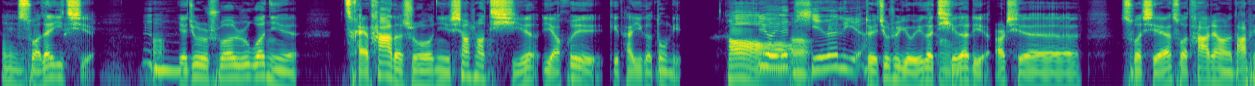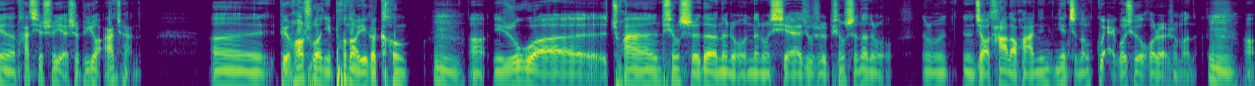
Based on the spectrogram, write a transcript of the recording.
嗯，锁在一起啊，嗯，也就是说，如果你踩踏的时候你向上提，也会给它一个动力。哦，有一个啊提的力，对，就是有一个提的力，嗯而且锁鞋、锁踏这样的搭配呢，它其实也是比较安全的。嗯、比方说你碰到一个坑，嗯啊，你如果穿平时的那种那种鞋，就是平时的那种那种嗯脚踏的话，你你只能拐过去或者什么的，嗯啊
